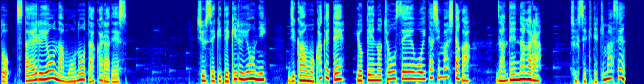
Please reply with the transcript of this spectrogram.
と伝えるようなものだからです。出席できるように時間をかけて予定の調整をいたしましたが、残念ながら出席できません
